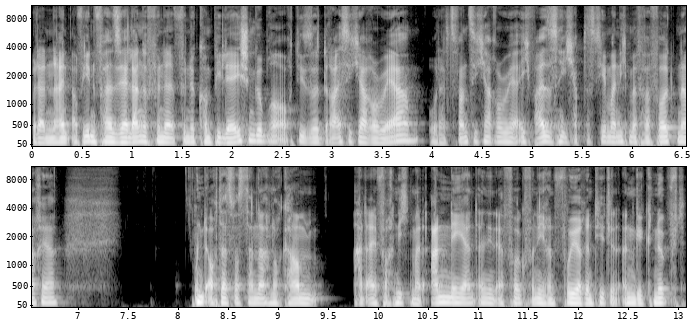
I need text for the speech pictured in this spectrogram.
oder nein, auf jeden Fall sehr lange für eine, für eine Compilation gebraucht. Diese 30 Jahre Rare oder 20 Jahre Rare, ich weiß es nicht, ich habe das Thema nicht mehr verfolgt nachher. Und auch das, was danach noch kam, hat einfach nicht mal annähernd an den Erfolg von ihren früheren Titeln angeknüpft.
